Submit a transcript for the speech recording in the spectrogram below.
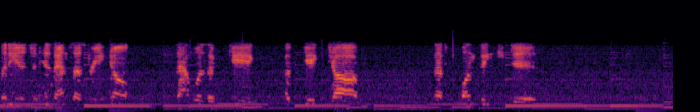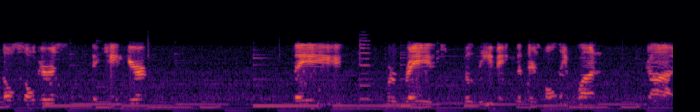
lineage, and his ancestry. No, that was a gig, a gig job. That's one thing he did. Those soldiers that came here, they were raised believing that there's only one God.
